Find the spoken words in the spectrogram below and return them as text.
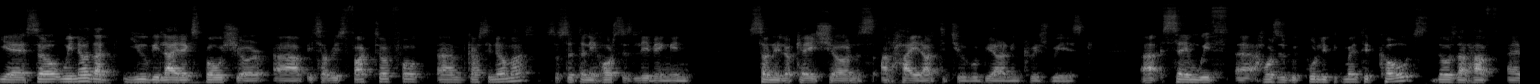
Yeah, so we know that UV light exposure uh, is a risk factor for um, carcinomas. So certainly horses living in sunny locations at higher altitude would be at an increased risk. Uh, same with uh, horses with poorly pigmented coats. Those that have uh,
